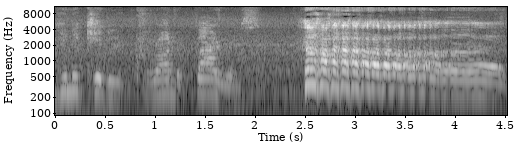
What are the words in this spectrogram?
Unikitty coronavirus.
